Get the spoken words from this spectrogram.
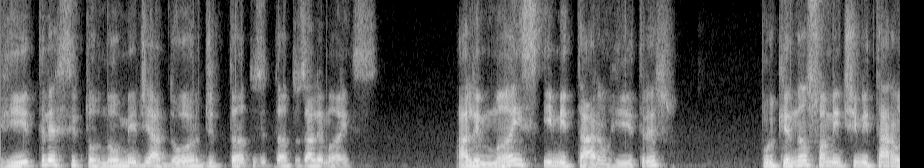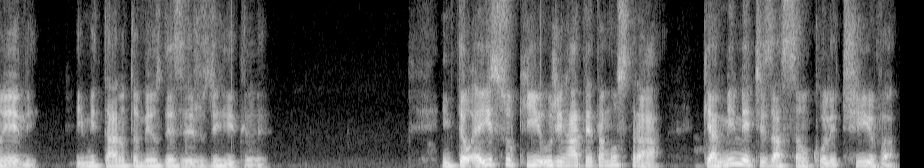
Hitler se tornou mediador de tantos e tantos alemães. Alemães imitaram Hitler porque não somente imitaram ele, imitaram também os desejos de Hitler. Então, é isso que o Jihad tenta mostrar que a mimetização coletiva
